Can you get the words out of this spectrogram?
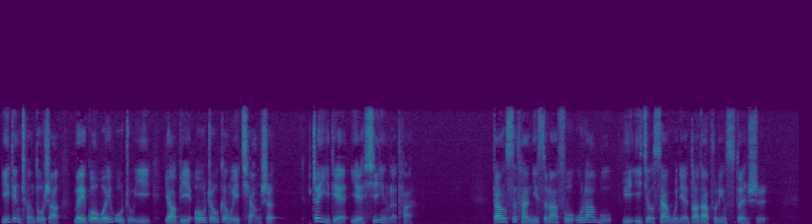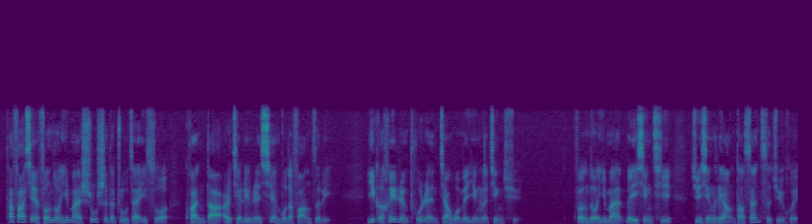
一定程度上，美国唯物主义要比欧洲更为强盛，这一点也吸引了他。当斯坦尼斯拉夫·乌拉姆于1935年到达普林斯顿时，他发现冯诺依曼舒适地住在一所宽大而且令人羡慕的房子里。一个黑人仆人将我们引了进去。冯诺依曼每星期举行两到三次聚会，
